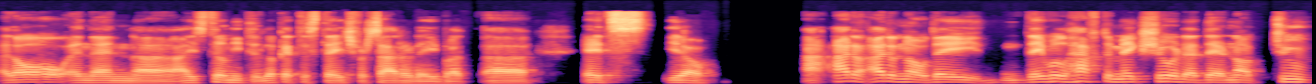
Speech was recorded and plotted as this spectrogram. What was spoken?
at all, and then uh, I still need to look at the stage for Saturday. But uh, it's you know I, I, don't I don't know. They they will have to make sure that they're not too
